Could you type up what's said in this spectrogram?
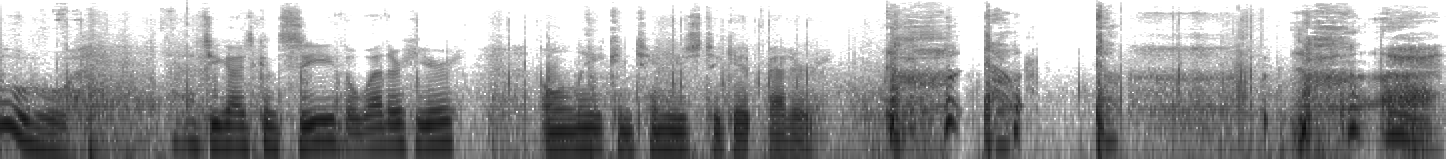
As you guys can see, the weather here only continues to get better.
